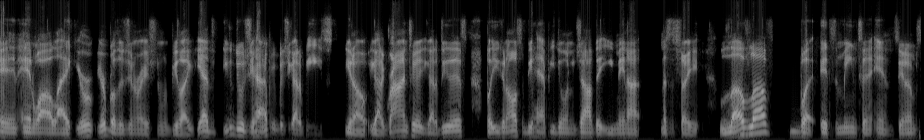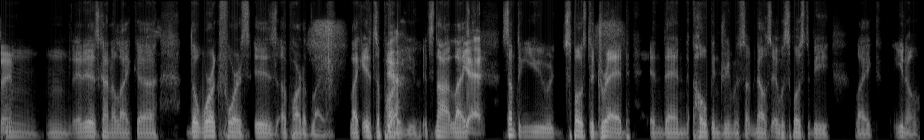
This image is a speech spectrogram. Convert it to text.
And and while like your your brother's generation would be like, yeah, you can do what you're happy, but you got to be, you know, you got to grind to it. You got to do this, but you can also be happy doing a job that you may not necessarily love, love, but it's mean to ends. You know what I'm saying? Mm, mm, it is kind of like uh the workforce is a part of life like it's a part Yeah. of you it's not like yeah, something you're supposed to dread and then hope and dream of something else it was supposed to be like you know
